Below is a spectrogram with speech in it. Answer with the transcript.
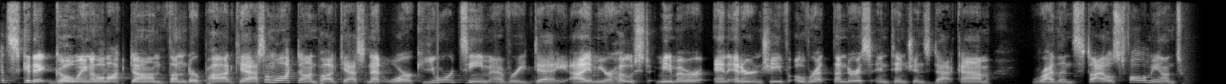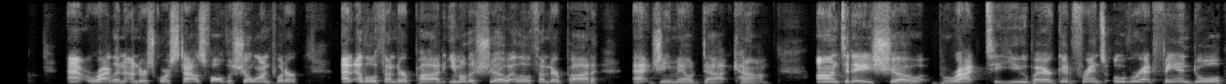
Let's get it going on the Locked On Thunder podcast on the Locked On Podcast Network, your team every day. I am your host, media member, and editor in chief over at thunderousintentions.com, Ryland Styles. Follow me on Twitter at Ryland underscore Styles. Follow the show on Twitter at LO Thunderpod. Email the show, LO Thunder Pod at gmail.com. On today's show, brought to you by our good friends over at FanDuel,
